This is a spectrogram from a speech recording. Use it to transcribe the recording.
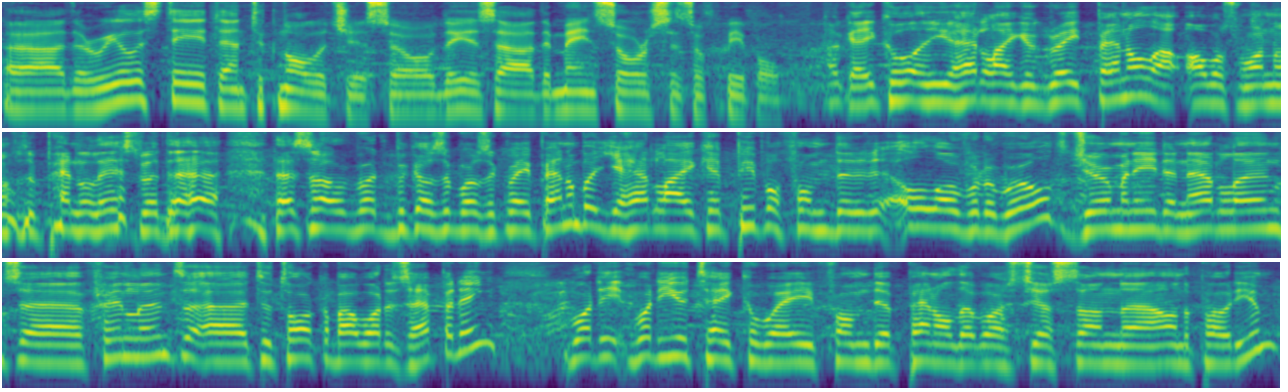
uh, the real estate and technology. So these are the main sources of people. Okay, cool. And you had like a great panel. I, I was one of the panelists, but that's not because it was a great panel. But you had like people from the, all over the world, Germany, the Netherlands, Finland uh, to talk about what is happening. What do, what do you take away from the panel that was just on uh, on the podium?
